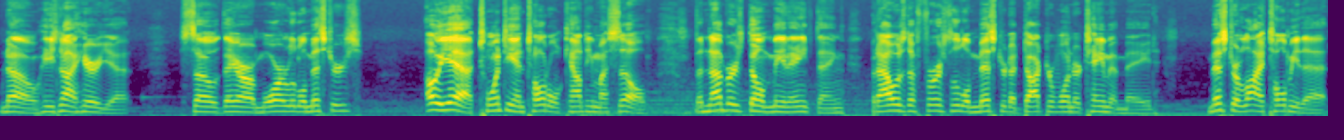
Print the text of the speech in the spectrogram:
No, he's not here yet. So, there are more Little Misters? Oh yeah, twenty in total counting myself. The numbers don't mean anything, but I was the first Little Mister that Dr. Wondertainment made. Mr. Lai told me that.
